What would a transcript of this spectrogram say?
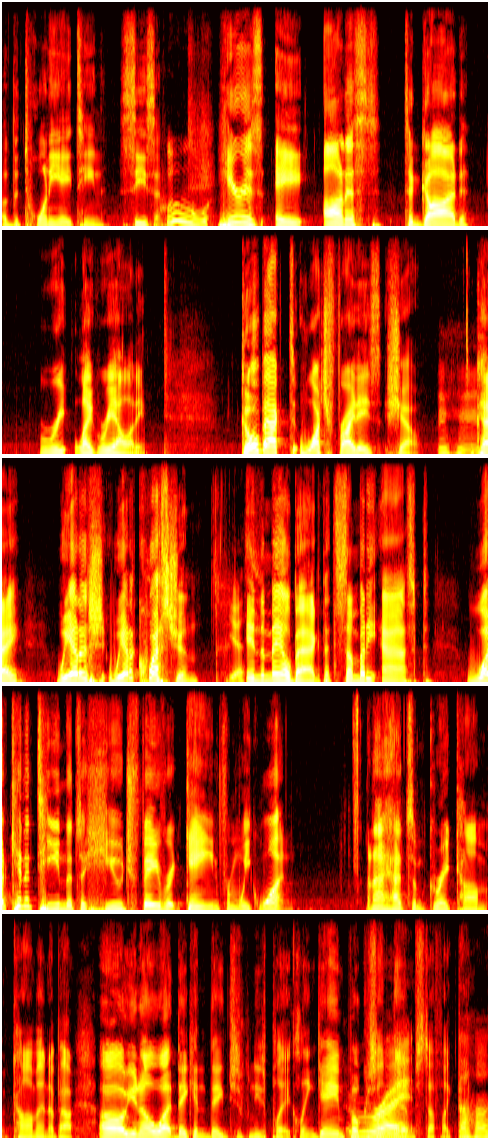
of the 2018 season. Woo. Here is a honest to God re- like reality. Go back to watch Friday's show. Mm-hmm. Okay? We had a sh- we had a question Yes. in the mailbag that somebody asked, "What can a team that's a huge favorite gain from week 1?" And I had some great com- comment about, "Oh, you know what? They can they just need to play a clean game, focus on them, stuff like that." uh-huh.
